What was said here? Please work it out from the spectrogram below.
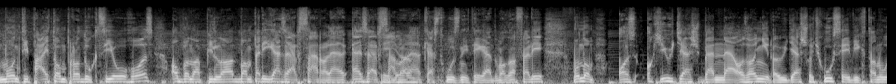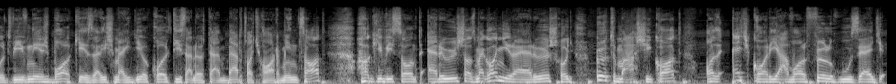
Monty Python produkcióhoz, abban a pillanatban pedig ezer szárral, el, ezer elkezd húzni téged maga felé. Mondom, az, aki ügyes benne, az annyira ügyes, hogy 20 évig tanult vívni, és bal kézzel is meggyilkol 15 embert, vagy 30-at. Aki viszont erős, az meg annyira erős, hogy öt másikat az egy karjával fölhúz egy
